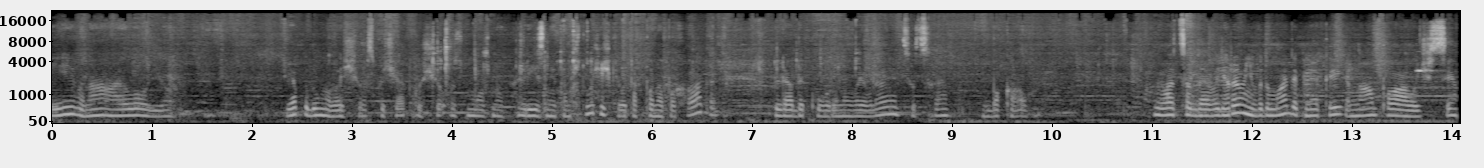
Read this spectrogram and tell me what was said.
І вона I love you. Я подумала, що спочатку, що ось можна різні там штучечки отак понапихати для декору. Ну, виявляється, це бокал. 29 гривень ведмедик м'який на паличці.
